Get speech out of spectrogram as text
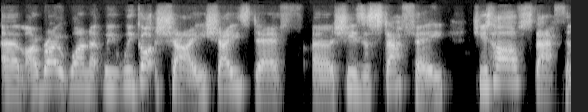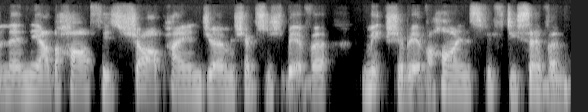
um, I wrote one we we got Shay. Shay's deaf. Uh, she's a staffy. She's half staff, and then the other half is Sharpei and German Shepherd. She's a bit of a mixture, a bit of a Heinz 57.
